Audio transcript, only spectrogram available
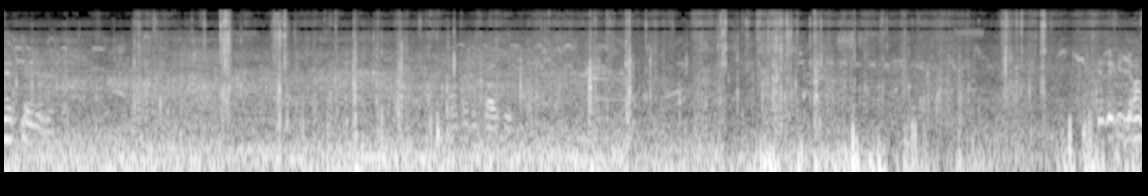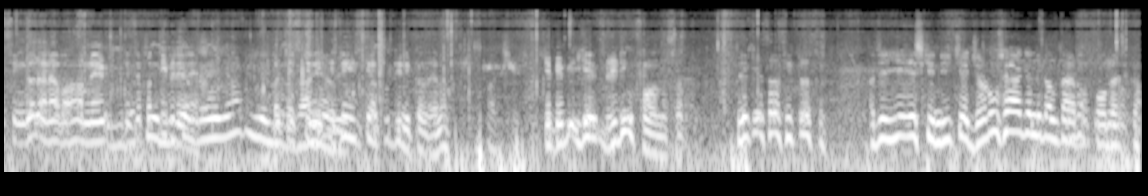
देख के आइएगा ये देखिए यहाँ सिंगल है ना वहाँ हमने जैसे पत्ती भी ले रहे हैं यहाँ भी ये बच्चे इसके नहीं इसलिए इसके खुद ही निकल रहे हैं ना ये बेबी ये ब्रीडिंग फॉर्म है सर देखिए सर सिट्रस है अच्छा ये इसके नीचे जड़ों से आगे निकलता है पौधा इसका।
